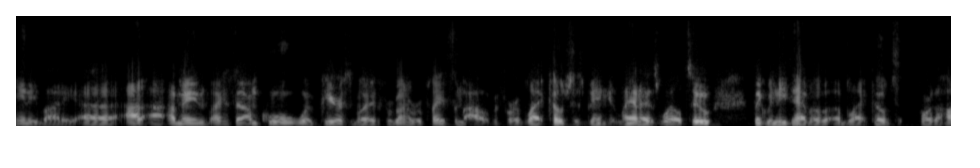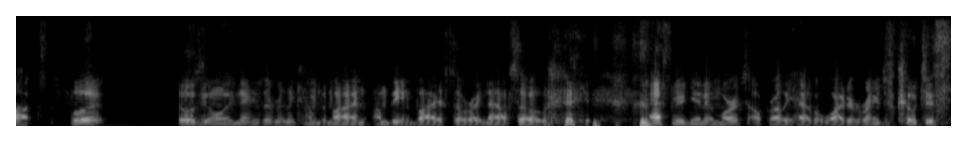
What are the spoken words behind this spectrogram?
anybody. Uh, I, I mean, like I said, I'm cool with Pierce, but if we're going to replace him, I would prefer a black coach as being Atlanta as well too. I think we need to have a, a black coach for the Hawks, but those are the only names that really come to mind. I'm being biased though right now, so ask me again in March. I'll probably have a wider range of coaches.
